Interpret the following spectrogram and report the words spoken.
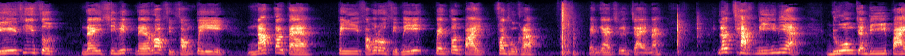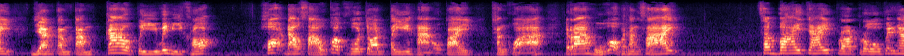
ดีที่สุด ในชีวิตในรอบ 12 ปี นับตั้งแต่ปี2560นี้เป็นต้นไปฟันธงครับ เป็นไงชื่นใจไหมแล้วฉากนี้เนี่ยดวงจะดีไปอย่างต่ำๆ9 ปีไม่มีเคราะห์ เพราะดาวเสาร์ก็โคจรตีห่างออกไปทางขวา ราหูก็ออกไปทางซ้าย สบายใจปลอดโปร่งเป็นไง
